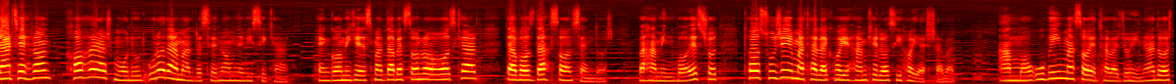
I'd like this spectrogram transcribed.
در تهران خواهرش مولود او را در مدرسه نام نویسی کرد. هنگامی که اسمت دبستان را آغاز کرد دوازده سال سن داشت و همین باعث شد تا سوژه متلک های همکلاسی هایش شود. اما او به این مسائل توجهی نداشت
